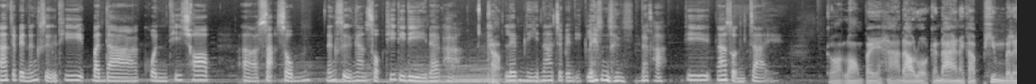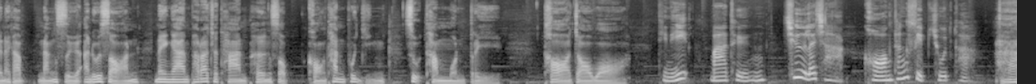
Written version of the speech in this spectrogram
น่าจะเป็นหนังสือที่บรรดาคนที่ชอบเออสะสมหนังสืองานศพที่ดี ๆ นะคะครับเล่มนี้น่าจะเป็นอีกเล่มหนึ่งนะคะ ที่น่าสนใจ ก็ลองไปหาดาวน์โหลดกันได้นะครับ พิมพ์ไปเลยนะครับ หนังสืออนุสรณ์ในงานพระราชทานเพลิงศพของท่านผู้หญิง สุธรรมมนตรี ทอจอวอทีนี้มาถึงชื่อและฉากของทั้ง 10 ชุดค่ะอ่า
